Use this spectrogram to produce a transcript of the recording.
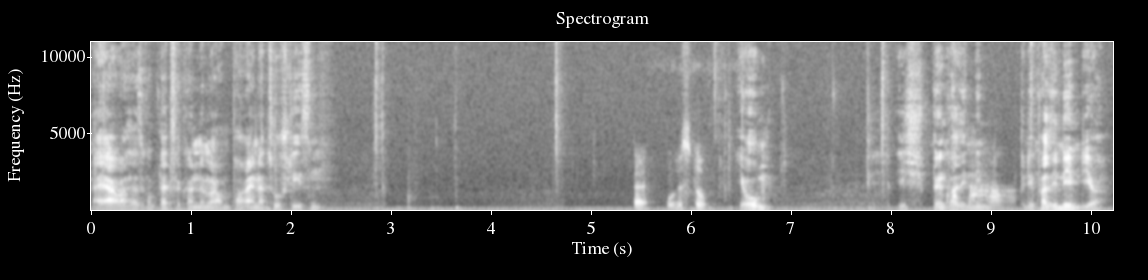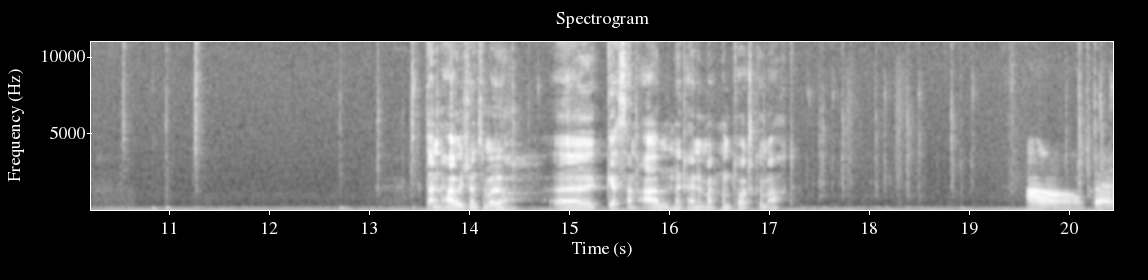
Naja, was heißt komplett, wir können immer noch ein paar Reihen dazu schließen. Hä? Wo bist du? Hier oben. Ich bin quasi, Ah. neben, bin quasi neben dir. Dann habe ich uns mal äh, gestern Abend eine kleine Magnum Torch gemacht. Ah, okay.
